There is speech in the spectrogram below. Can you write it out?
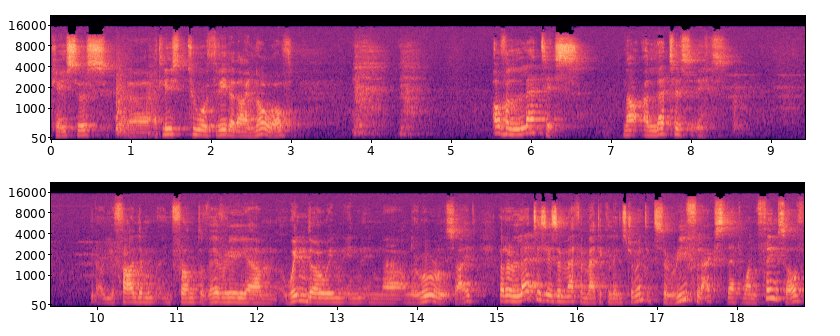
cases, uh, at least two or three that I know of, of a lattice. Now, a lattice is, you know, you find them in front of every um, window in, in, in uh, on the rural side. But a lattice is a mathematical instrument. It's a reflex that one thinks of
